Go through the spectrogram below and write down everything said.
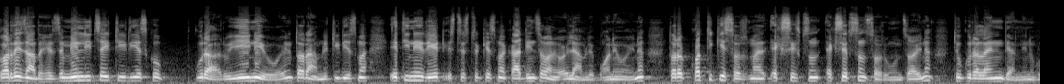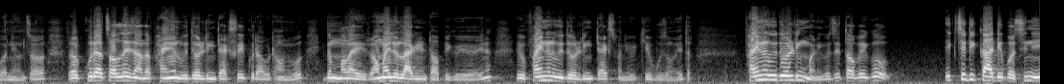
गर्दै जाँदाखेरि चाहिँ मेनली चाहिँ टिडिएसको कुराहरू यही नै हो होइन? तर हामीले टिडिएसमा यति नै रेट यस्तो यस्तो केसमा काटिन्छ भनेर अहिले हामीले भन्यौँ होइन? तर कति केसहरूमा एक्सेप्सन एक्सेप्सन्सहरू हुन्छ होइन? त्यो कुरालाई नै ध्यान दिनुपर्ने हुन्छ। र कुरा चल्दै जाँदा फाइनल विथ होल्डिङ ट्याक्सकै कुरा उठाउनु हो एकदम मलाई रमाइलो लाग्ने टपिक हो होइन? यो फाइनल विथ होल्डिङ ट्याक्स भनेको के बुझौँ है त? फाइनल विथ होल्डिङ भनेको चाहिँ तपाईँको एकचोटि काटेपछि नि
